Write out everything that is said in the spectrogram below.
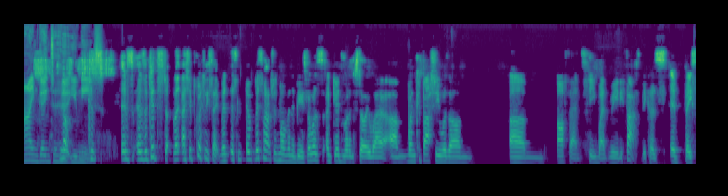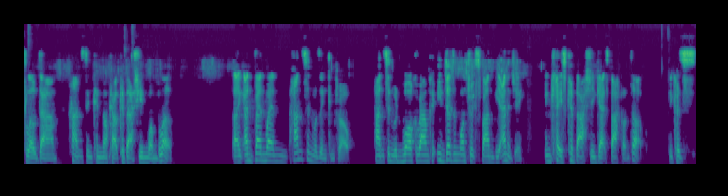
I'm going to hurt No, you knees. It was, it was a good story. Like, I should quickly say, but this this match was more of an abuse. There was a good running story where um, when Kobashi was on um, offense, he went really fast because if they slowed down, Hansen can knock out Kobashi in one blow. Like, and then when Hansen was in control, Hansen would walk around. He doesn't want to expand the energy in case Kobashi gets back on top because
